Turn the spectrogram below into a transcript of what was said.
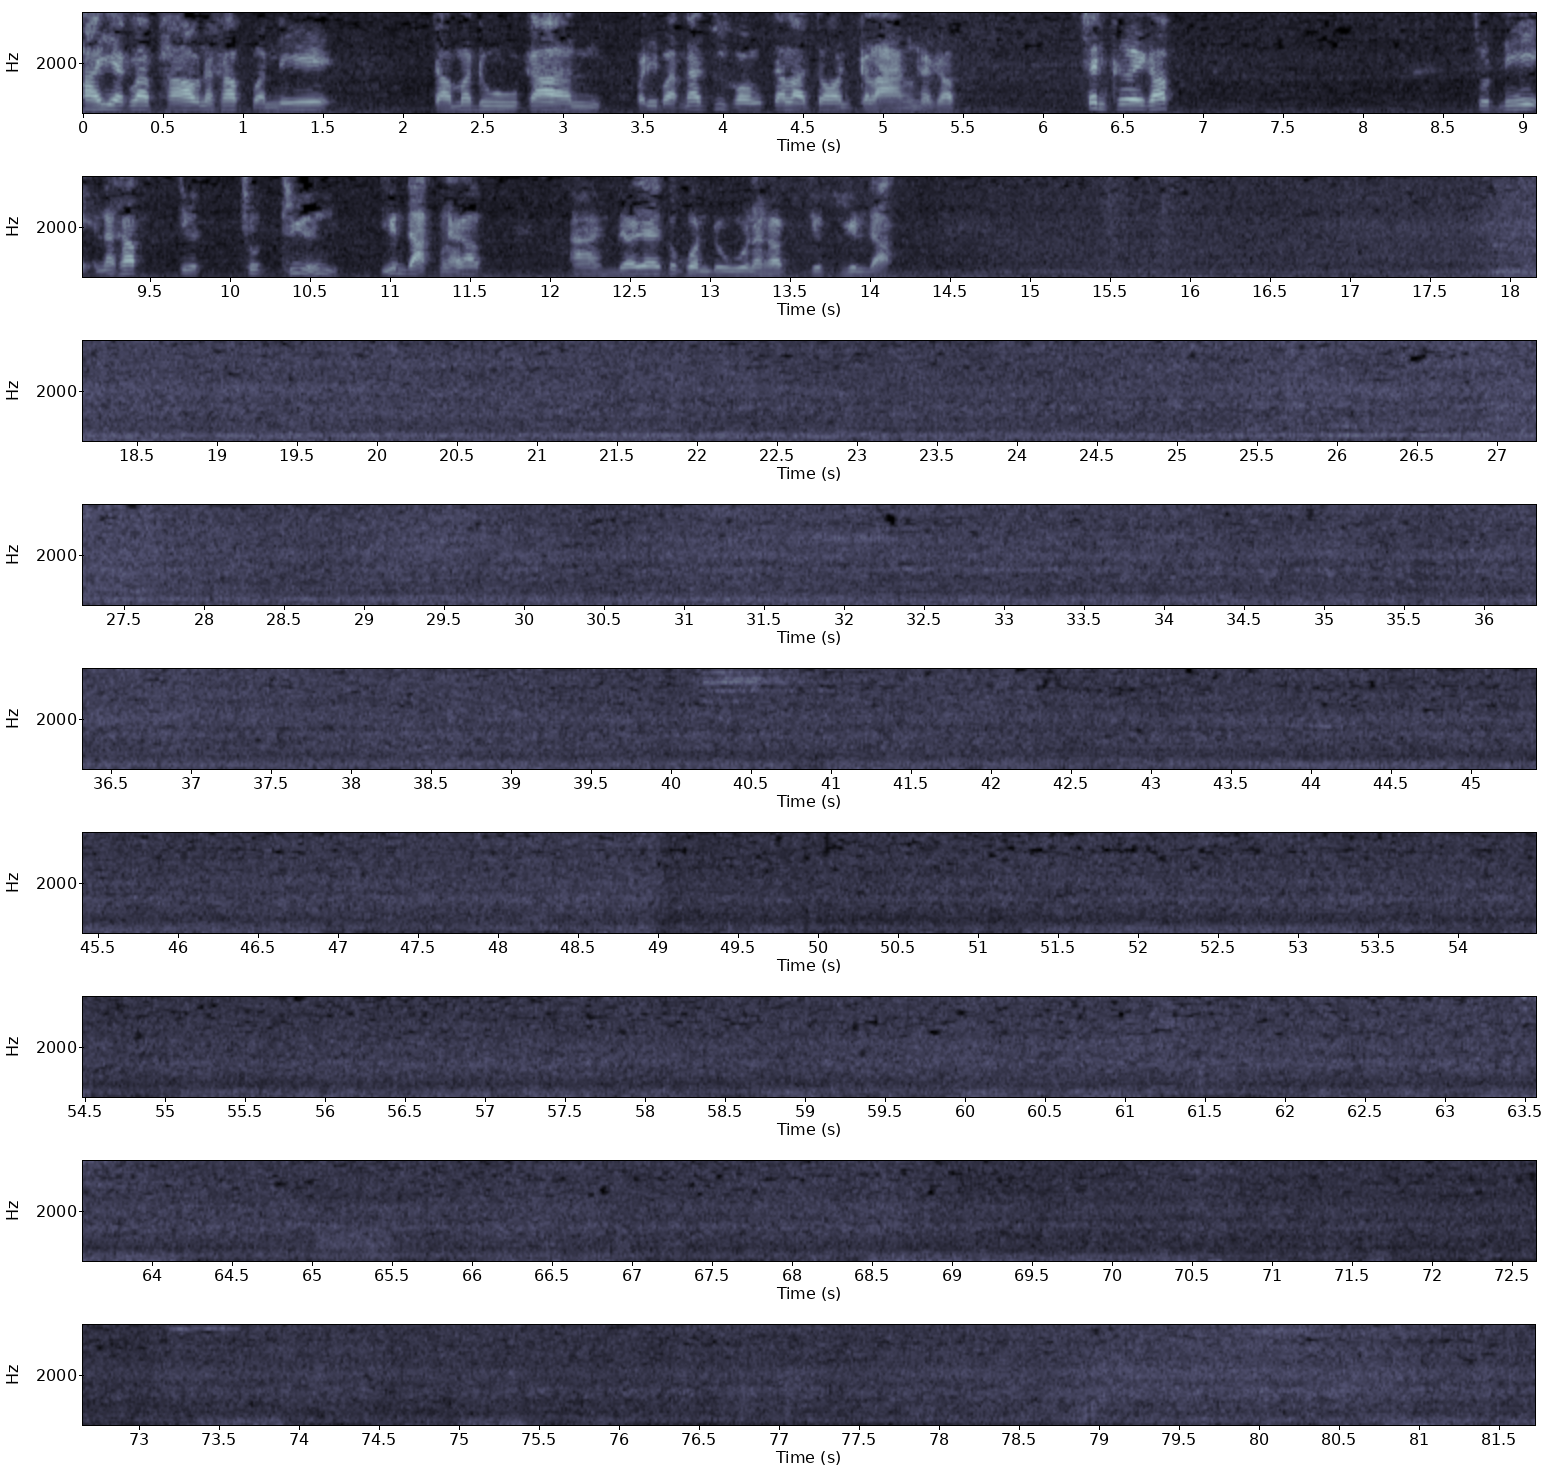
้าแยกลาดพร้าวนะครับ วันนี้จะมาดูการปฏิบัติหน้าที่ของจราจรกลางนะครับ เช่นเคยครับ จุดนี้นะครับจุดชุดยืนยืนดักนะครับ อ่า เดี๋ยวจะให้ทุกคนดูนะครับ จุดยืนดัก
